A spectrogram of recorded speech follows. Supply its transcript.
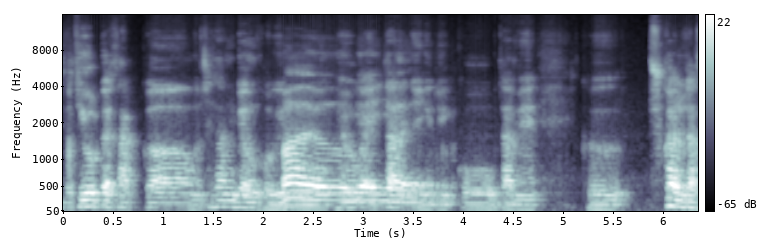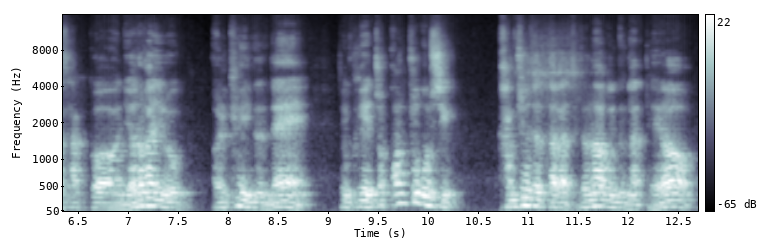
뭐 디올백 사건, 뭐 최상병 거기도 아유, 배우가 예, 있다는 예. 얘기도 있고 그다음에 그 주가 조작 사건 여러 가지로 얽혀 있는데 지금 그게 조금 조금씩 감춰졌다가 드러나고 있는 것 같아요.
